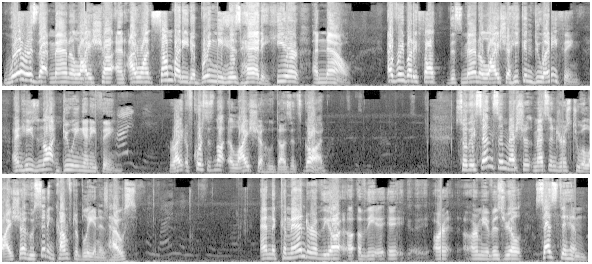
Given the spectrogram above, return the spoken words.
Where is that man Elisha? And I want somebody to bring me his head here and now. Everybody thought this man Elisha, he can do anything. And he's not doing anything. Right? Of course, it's not Elisha who does, it's God. So they send some mes- messengers to Elisha, who's sitting comfortably in his house. And the commander of the, uh, of the uh, uh army of Israel says to him,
